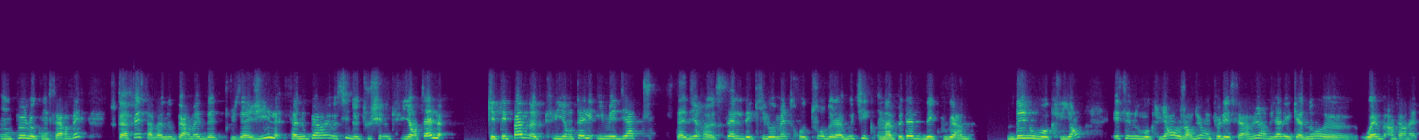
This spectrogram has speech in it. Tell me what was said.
on peut le conserver. Tout à fait, ça va nous permettre d'être plus agile. Ça nous permet aussi de toucher une clientèle qui n'était pas notre clientèle immédiate, c'est-à-dire euh, celle des kilomètres autour de la boutique. On a peut-être découvert des nouveaux clients et ces nouveaux clients, aujourd'hui, on peut les servir via les canaux euh, web, Internet.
